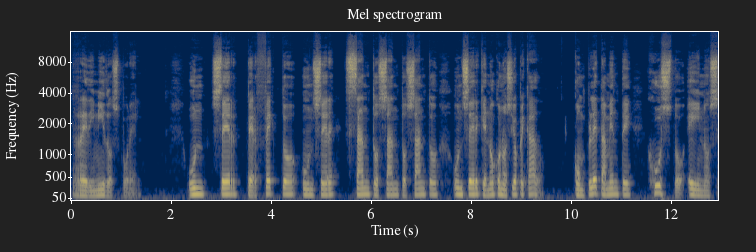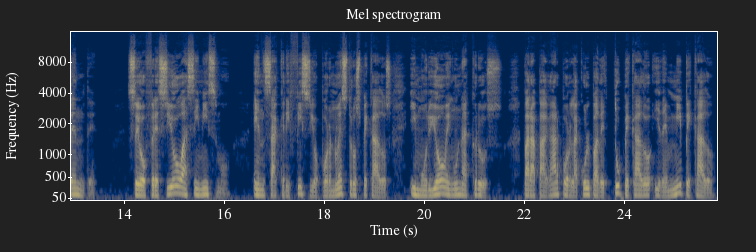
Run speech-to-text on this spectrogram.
redimidos por Él. Un ser perfecto, un ser santo, santo, santo, un ser que no conoció pecado, completamente justo e inocente, se ofreció a sí mismo en sacrificio por nuestros pecados y murió en una cruz para pagar por la culpa de tu pecado y de mi pecado.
